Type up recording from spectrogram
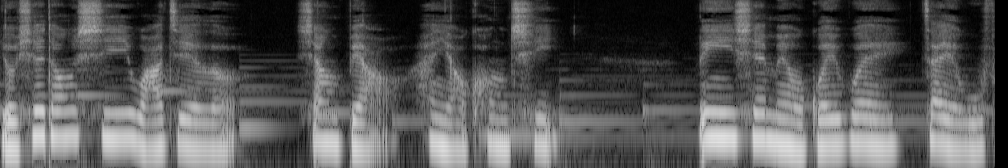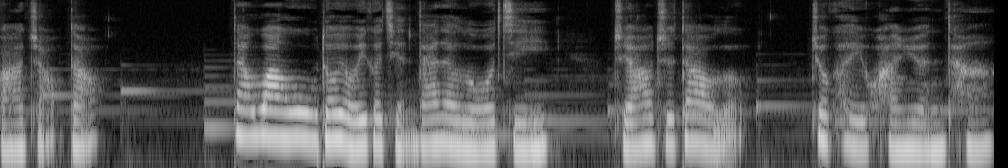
有些东西瓦解了，像表和遥控器；另一些没有归位，再也无法找到。但万物都有一个简单的逻辑，只要知道了，就可以还原它。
